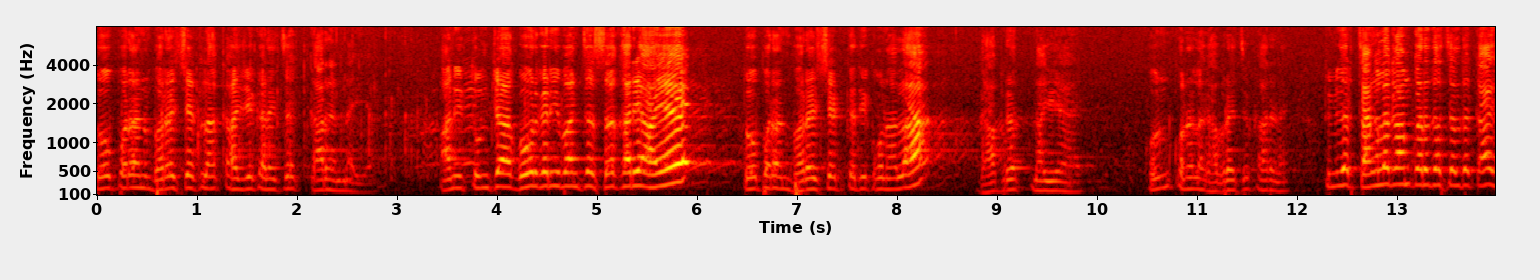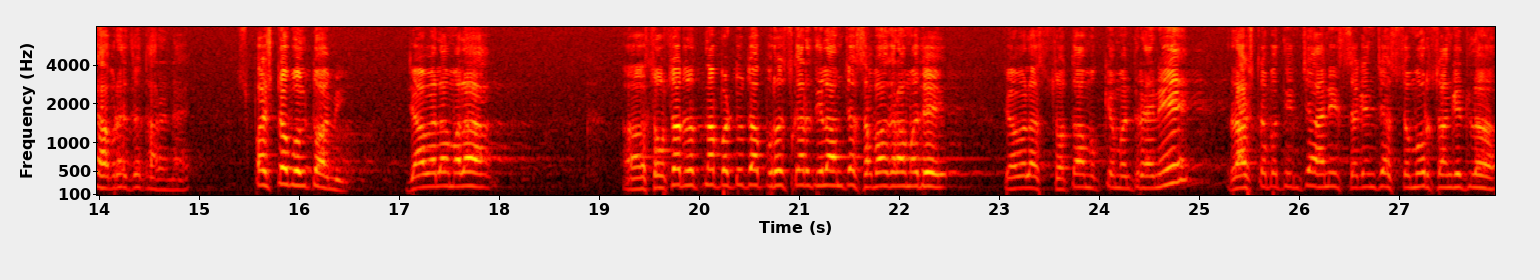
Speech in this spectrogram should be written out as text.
तोपर्यंत भरत शेठला काळजी करायचं कारण नाही आहे. आणि तुमच्या गोरगरिबांचं सहकार्य आहे तोपर्यंत भरत शेठ कधी कोणाला घाबरत नाही आहे कोण कोणाला घाबरायचं कारण आहे? तुम्ही जर चांगलं काम करत असाल तर काय घाबरायचं कारण आहे? स्पष्ट बोलतो आम्ही. ज्या वेळेला मला संसार संसद पुरस्कार दिला आमच्या सभागृहामध्ये त्यावेळेला स्वतः मुख्यमंत्र्यांनी राष्ट्रपतींच्या आणि सगळ्यांच्या समोर सांगितलं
